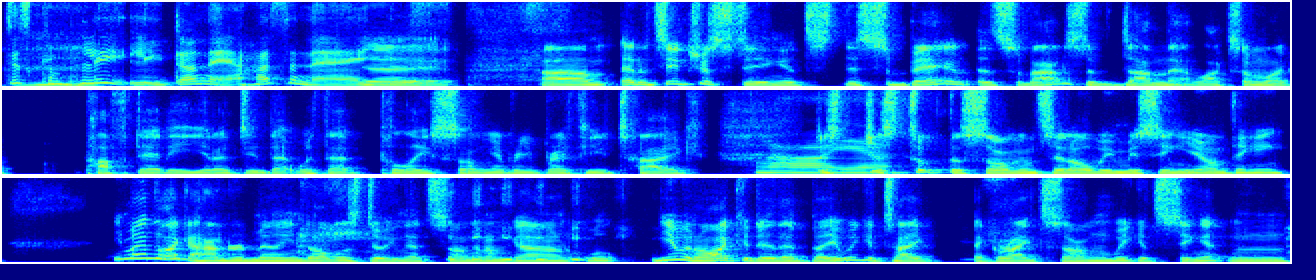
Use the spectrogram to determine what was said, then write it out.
just completely done it, hasn't he? yeah. Um, and it's interesting. It's there's some band, some artists have done that. Like someone like Puff Daddy, you know, did that with that police song, Every Breath You Take. Ah, just yeah. just took the song and said, I'll be missing you. I'm thinking, you made like a hundred million dollars doing that song, and I'm going, well, you and I could do that, B. We could take a great song and we could sing it and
